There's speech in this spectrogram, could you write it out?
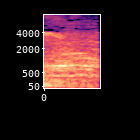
Yeah.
